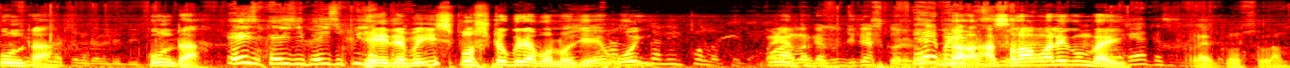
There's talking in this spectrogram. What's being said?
কোনটা? কোনটা? ভাই স্পষ্ট করে বলো যে ওই আমার কাছে জিজ্ঞেস করে। এই ভাই আহ, আসসালামু আলাইকুম ভাই। হ্যাঁ, ওয়ালাইকুম আসসালাম।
